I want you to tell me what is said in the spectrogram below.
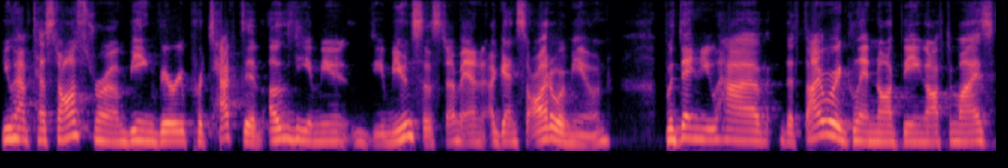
You have testosterone being very protective of the immune, the immune system and against autoimmune. But then you have the thyroid gland not being optimized,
